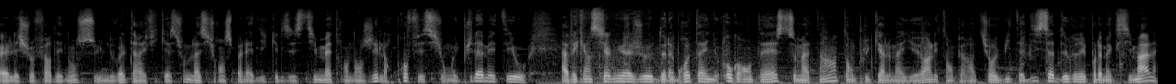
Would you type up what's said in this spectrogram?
Euh, les chauffeurs dénoncent une nouvelle tarification de l'assurance maladie qu'ils estiment mettre en danger leur profession. Et puis la météo, avec un ciel nuageux de la Bretagne au Grand Est ce matin, temps plus calme ailleurs, les températures 8 à 17 degrés pour la maximale,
